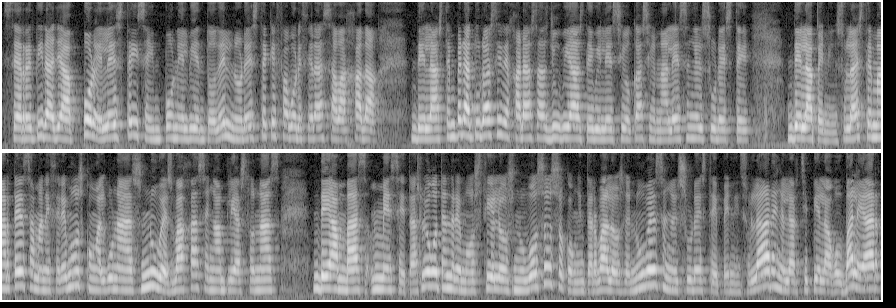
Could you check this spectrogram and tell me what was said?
se retira ya por el este y se impone el viento del noreste que favorecerá esa bajada de las temperaturas y dejará esas lluvias débiles y ocasionales en el sureste de la península. Este martes amaneceremos con algunas nubes bajas en amplias zonas de ambas mesetas. Luego tendremos cielos nubosos o con intervalos de nubes en el sureste peninsular, en el archipiélago balear,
